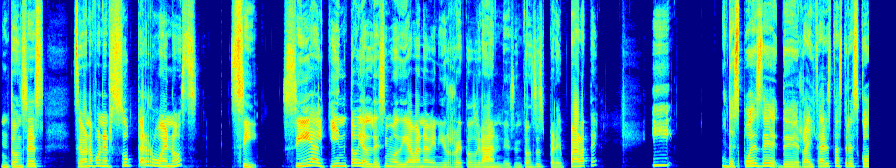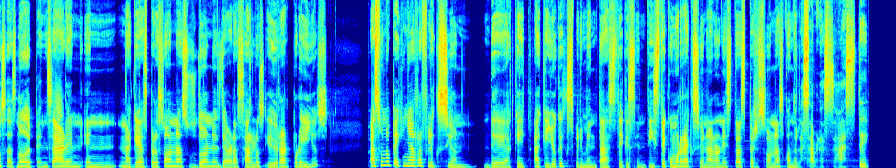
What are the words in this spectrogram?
Entonces, ¿se van a poner súper buenos? Sí, sí, al quinto y al décimo día van a venir retos grandes. Entonces, prepárate. Y después de, realizar estas tres cosas, ¿no? De pensar en, en, aquellas personas, sus dones, de abrazarlos y de orar por ellos, haz una pequeña reflexión de aquello que experimentaste, que sentiste, cómo reaccionaron estas personas cuando las abrazaste,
